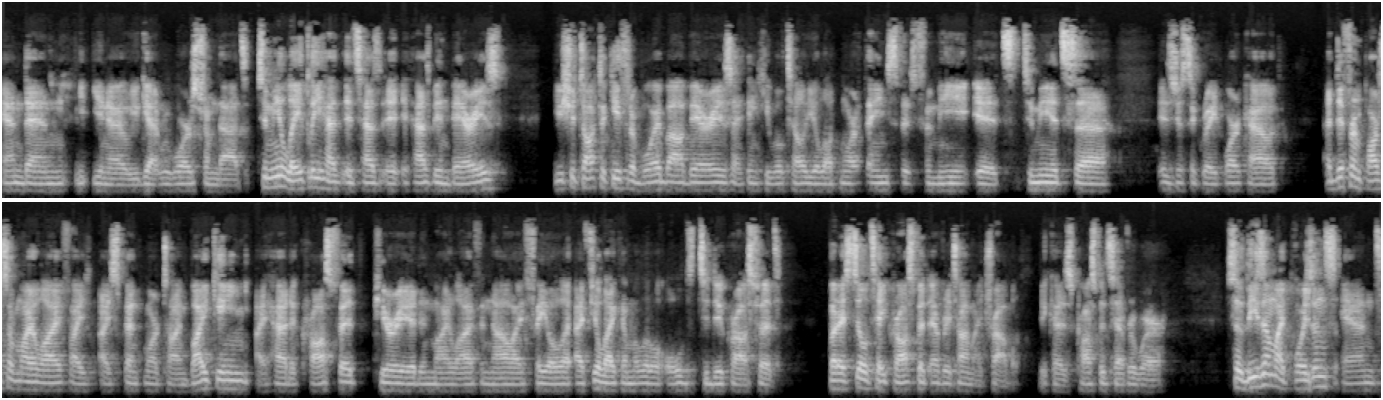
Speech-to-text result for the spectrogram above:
and then you know you get rewards from that. To me, lately, it has it has been Barry's. You should talk to Keith Rabois about Barry's. I think he will tell you a lot more things. But for me, it's to me it's uh, it's just a great workout. At different parts of my life, I, I spent more time biking. I had a CrossFit period in my life, and now I feel I feel like I'm a little old to do CrossFit. But I still take CrossFit every time I travel because CrossFit's everywhere. So these are my poisons, and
